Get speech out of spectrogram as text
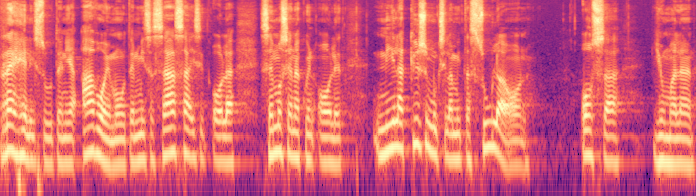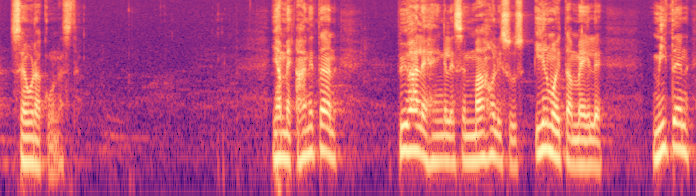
rehellisuuteen ja avoimuuteen, missä sä saisit olla semmoisena kuin olet, niillä kysymyksillä, mitä sulla on, osa Jumalan seurakunnasta. Ja me annetaan pyhälle hengelle se mahdollisuus ilmoittaa meille, miten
